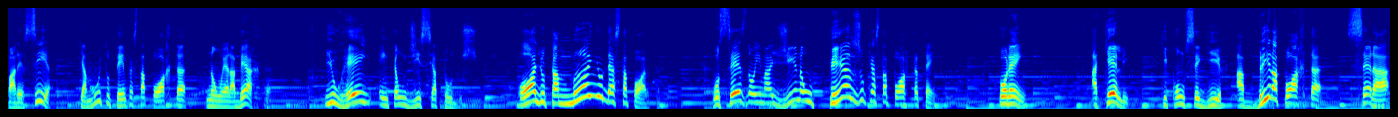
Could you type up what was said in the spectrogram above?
Parecia que há muito tempo esta porta não era aberta. E o rei então disse a todos: Olha o tamanho desta porta. Vocês não imaginam o peso que esta porta tem. Porém, aquele que conseguir abrir a porta será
